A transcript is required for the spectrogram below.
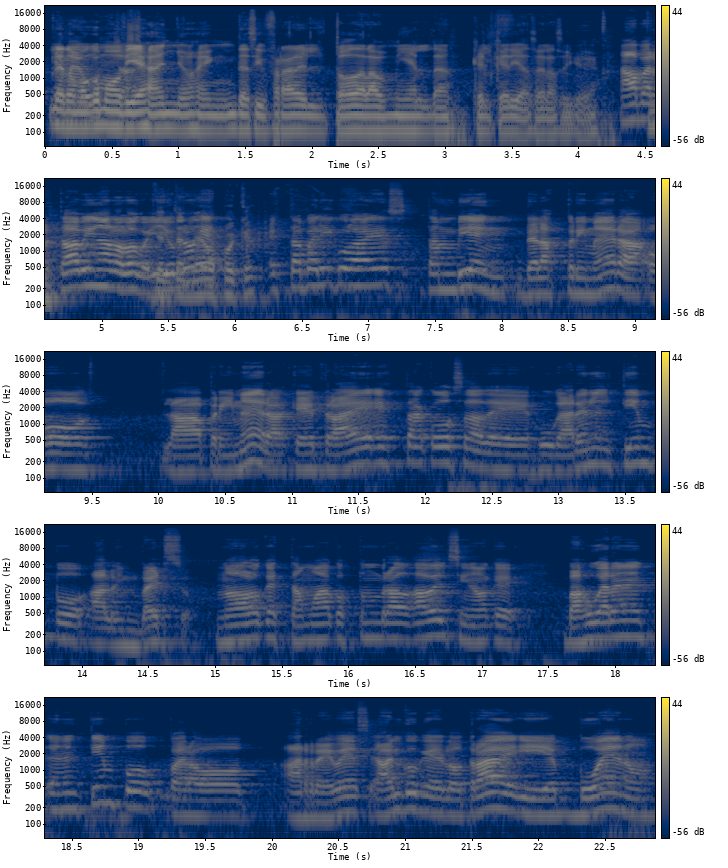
que le tomó como gusta. 10 años en descifrar el, toda la mierda que él quería hacer, así que... No, pero estaba bien a lo loco. Y yo creo que por qué. esta película es también de las primeras, o la primera, que trae esta cosa de jugar en el tiempo a lo inverso. No a lo que estamos acostumbrados a ver, sino que va a jugar en el, en el tiempo, pero al revés. Algo que lo trae y es bueno,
